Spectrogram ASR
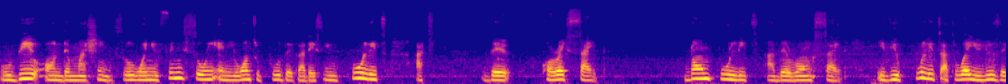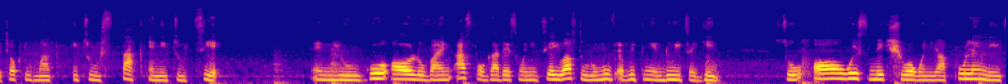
will be on the machine. So when you finish sewing and you want to pull the gathers you pull it at the correct side don't pull it at the wrong side. If you pull it at where you use the chalk to mark it will stack and it will tear. And you go all over. And as for gathers when it tear you have to remove everything and do it again. So always make sure when you are pulling it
